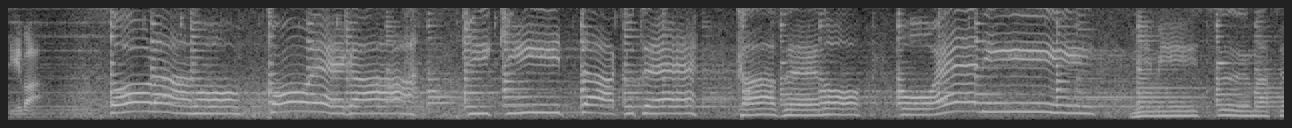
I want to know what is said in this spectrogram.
qué va? 空の声が聞きたくて風の声に耳すませ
